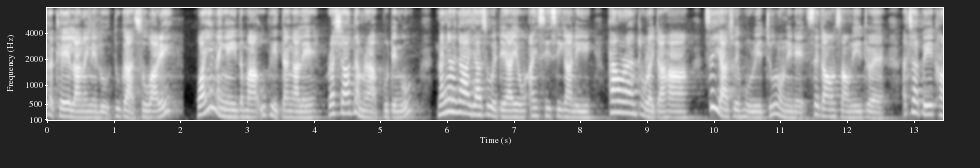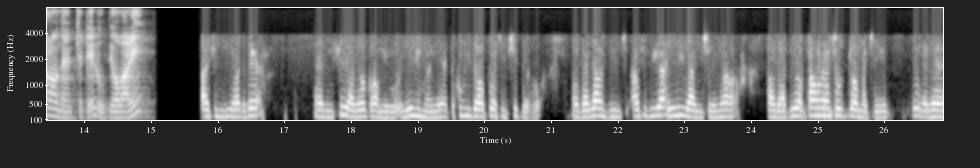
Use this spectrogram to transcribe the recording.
ခက်ခဲလာနိုင်တယ်လို့သူကဆိုပါတယ်။ဝါရင်နိုင်ငံရေးသမားဥဖေတန်းကလည်းရုရှားသမ္မတပူတင်ကိုနိုင်ငံတကာရာဇဝတ်တရားရုံး ICC ကနေဖမ်းဝရမ်းထုတ်လိုက်တာဟာစစ်ရာဇဝတ်မှုတွေကျူးလွန်နေတဲ့စစ်ကောင်ဆောင်တွေအတွက်အချက်ပေးခေါင်းလောင်တန်ဖြစ်တယ်လို့ပြောပါတယ်။ ICC ကတကယ်အဲ ဒီစစ်ရာဇဝတ်ကောင်တွေကို အရေးယူနိုင်တဲ့ တခုတည်းသော အဖွဲ့အစည်းဖြစ်တယ်ပေါ့။ဒါကြောင့်ဒီ ICC က အရေးယူလာပြီဆိုရင်တော့ဒါသူက ဖမ်းဝရမ်းထုတ်တော့မယ်ဆိုရင် သူ့အနေနဲ့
